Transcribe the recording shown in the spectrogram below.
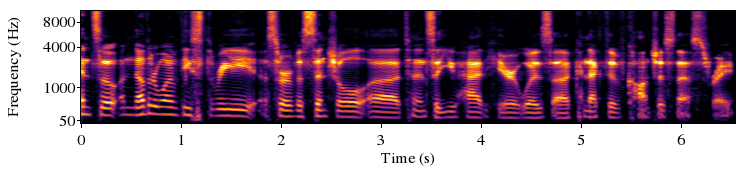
And so another one of these three uh, sort of essential uh, tenets that you had here was uh, connective consciousness, right?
